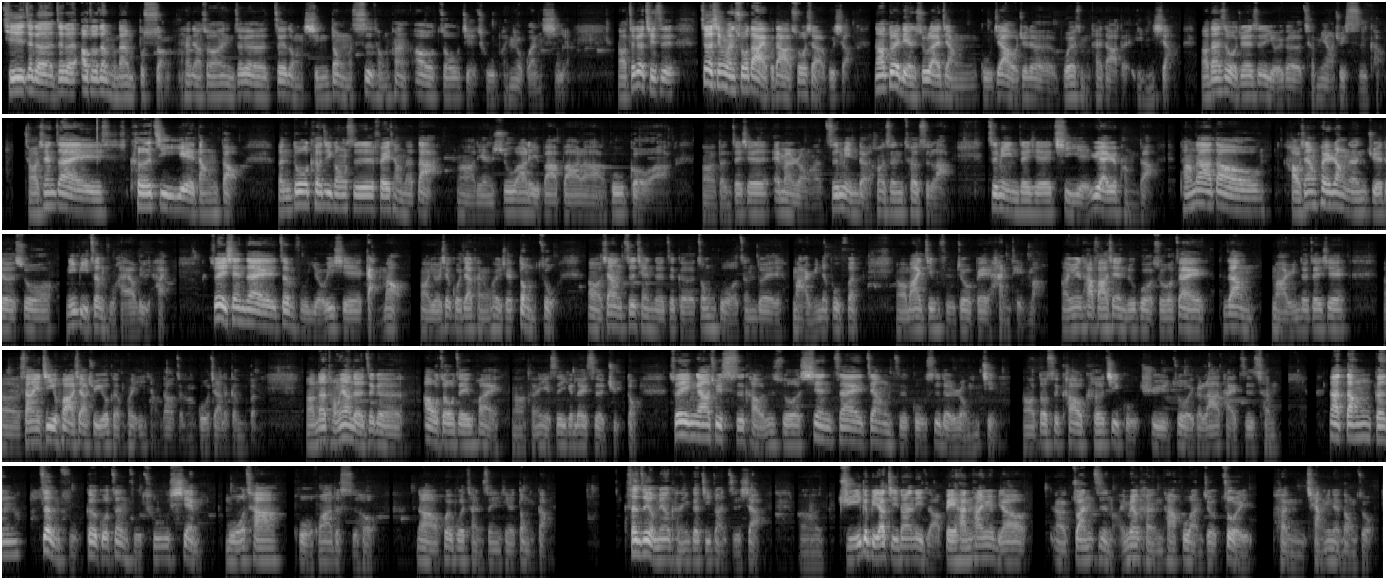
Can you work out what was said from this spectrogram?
其实这个这个澳洲政府当然不爽，他讲说你这个这种行动视同和澳洲解除朋友关系啊，啊，这个其实这个新闻说大也不大，说小也不小。那对脸书来讲，股价我觉得不会有什么太大的影响啊，但是我觉得是有一个层面要去思考。好，现在科技业当道，很多科技公司非常的大啊，脸书、阿里巴巴啦、Google 啊。啊，等这些 Amazon 啊，知名的，或者是特斯拉，知名这些企业越来越庞大，庞大到好像会让人觉得说你比政府还要厉害。所以现在政府有一些感冒啊，有一些国家可能会有一些动作哦，像之前的这个中国针对马云的部分，然后蚂蚁金服就被喊停嘛啊，因为他发现如果说再让马云的这些呃商业计划下去，有可能会影响到整个国家的根本。啊，那同样的这个澳洲这一块啊，可能也是一个类似的举动，所以应该要去思考，是说现在这样子股市的融景啊，都是靠科技股去做一个拉抬支撑。那当跟政府各国政府出现摩擦火花的时候，那会不会产生一些动荡？甚至有没有可能一个急转直下？呃，举一个比较极端的例子啊，北韩它因为比较呃专制嘛，有没有可能它忽然就做了？很强硬的动作，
